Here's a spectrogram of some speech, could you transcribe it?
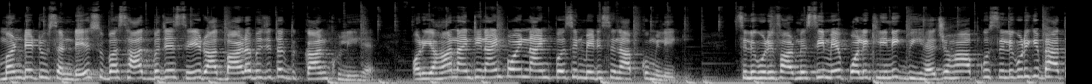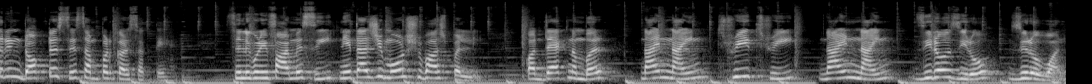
मंडे टू संडे सुबह सात बजे से रात बारह बजे तक दुकान खुली है। और यहाँ 99.9 परसेंट मेडिसिन आपको मिलेगी। सिलीगुड़ी फार्मेसी में पॉलीक्लिनिक भी है जहाँ आपको सिलीगुड़ी के बेहतरीन डॉक्टर से संपर्क कर सकते हैं सिलीगुड़ी फार्मेसी नेताजी मोड़ Subhash Palli contact number nine nine three three nine nine zero zero zero one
